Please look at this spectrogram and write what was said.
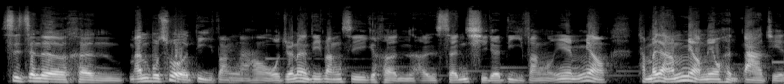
是真的很蛮不错的地方，然后我觉得那个地方是一个很很神奇的地方哦。因为庙，坦白讲，庙没有很大间，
